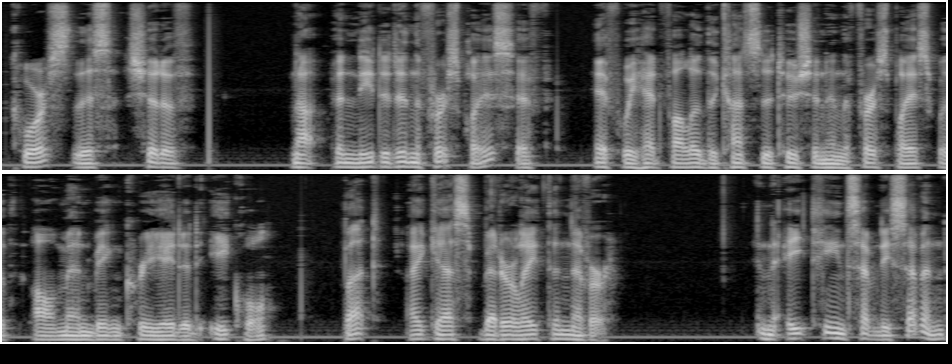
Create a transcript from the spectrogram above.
of course, this should have not been needed in the first place if if we had followed the Constitution in the first place with all men being created equal. But I guess better late than never. In 1877,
